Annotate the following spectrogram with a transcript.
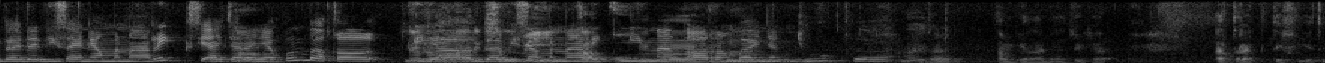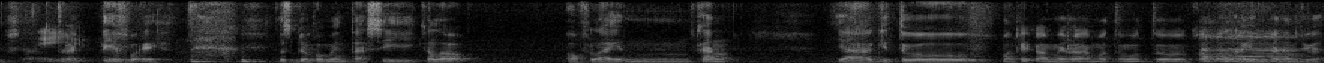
nggak ada desain yang menarik, si acaranya pun bakal Nggak ya nggak bisa menarik kaku. minat orang banyak juga. Nah, tampilannya juga atraktif gitu bisa Iya. atraktif eh terus dokumentasi kalau offline kan ya gitu pakai kamera moto-moto. Kalau online kadang juga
